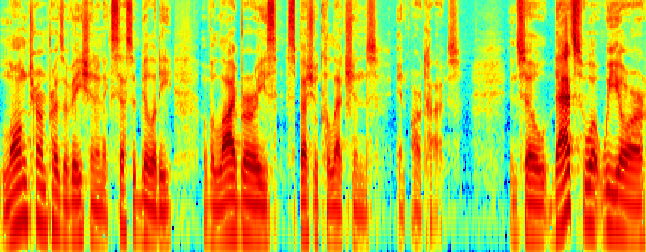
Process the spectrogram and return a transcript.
long-term preservation, and accessibility of a library's special collections and archives? And so that's what we are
